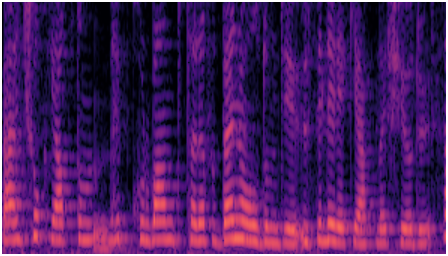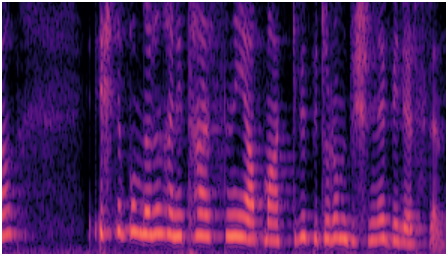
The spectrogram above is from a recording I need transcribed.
ben çok yaptım hep kurban tarafı ben oldum diye üzülerek yaklaşıyorduysan işte bunların hani tersini yapmak gibi bir durum düşünebilirsin.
